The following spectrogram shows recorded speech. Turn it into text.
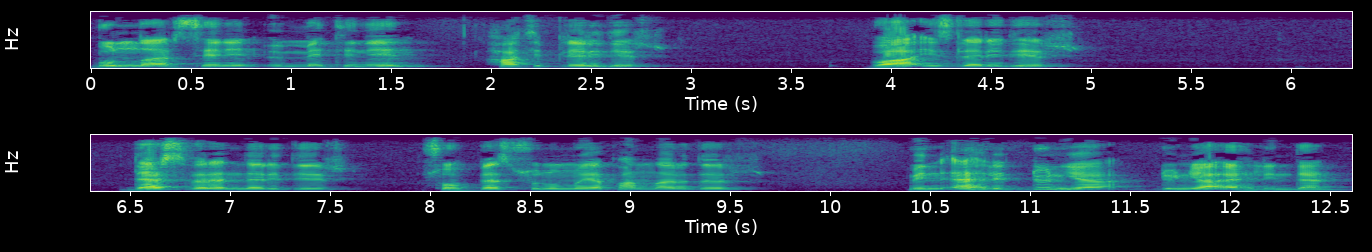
bunlar senin ümmetinin hatipleridir, vaizleridir, ders verenleridir, sohbet sunumu yapanlarıdır Min ehli dünya, dünya ehlinden.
